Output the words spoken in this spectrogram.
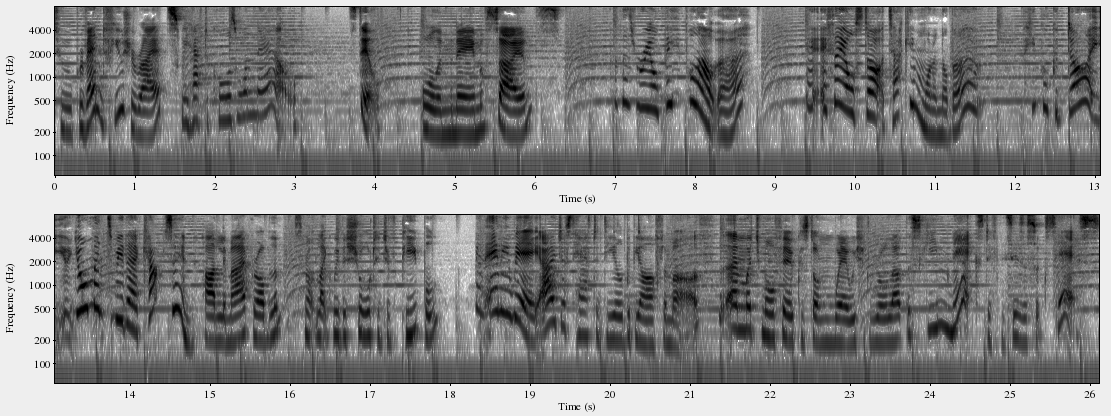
to prevent future riots, we have to cause one now. Still, all in the name of science. But there's real people out there. I- If they all start attacking one another, people could die. You're meant to be their captain. Hardly my problem. It's not like we've a shortage of people. And anyway, I just have to deal with the aftermath. I'm much more focused on where we should roll out the scheme next if this is a success.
